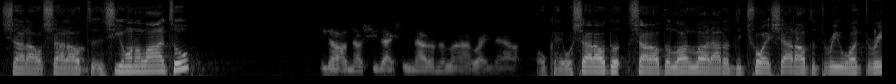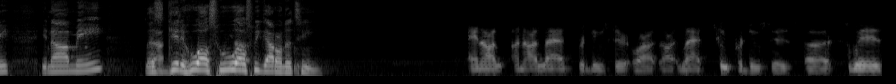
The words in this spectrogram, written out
Shout out, shout Um, out to. Is she on the line too? No, no, she's actually not on the line right now. Okay. Well, shout out to shout out to Lun Lun out of Detroit. Shout out to three one three. You know what I mean? Let's Yeah. get it. Who else? Who Yeah. else we got on the team? And our and our last producer, or our, our last two producers, uh, Swizz,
